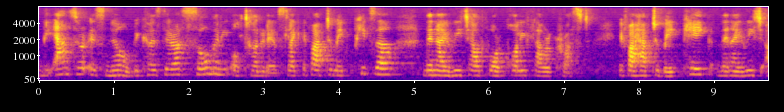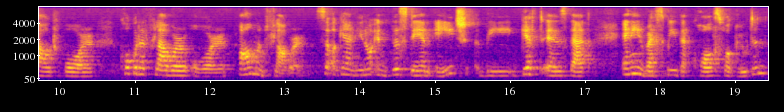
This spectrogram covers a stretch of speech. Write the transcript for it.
The answer is no, because there are so many alternatives. Like if I have to make pizza, then I reach out for cauliflower crust. If I have to bake cake, then I reach out for coconut flour or almond flour. So again, you know, in this day and age, the gift is that any recipe that calls for gluten,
